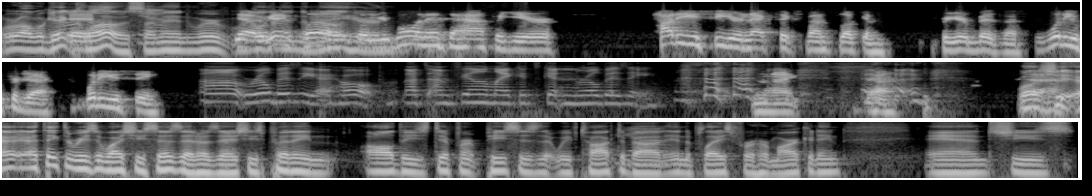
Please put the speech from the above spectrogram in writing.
Well, we're getting close. Yeah. I mean, we're, we're yeah, we're getting close. So you're going into half a year. How do you see your next six months looking for your business? What do you project? What do you see? Uh, real busy. I hope. That's. I'm feeling like it's getting real busy. nice. Yeah. Well, she, I, think the reason why she says that, Jose, she's putting all these different pieces that we've talked yeah. about into place for her marketing, and she's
